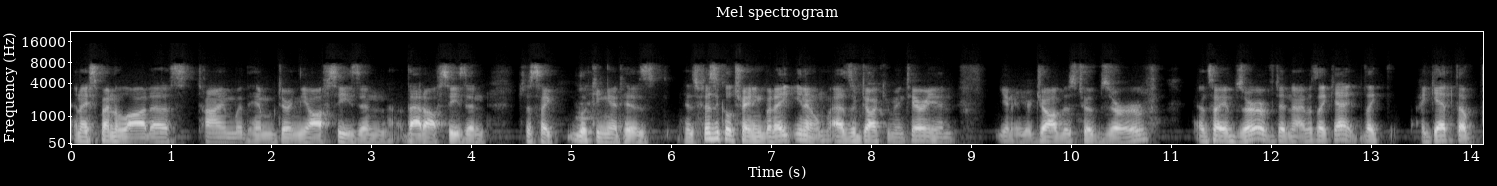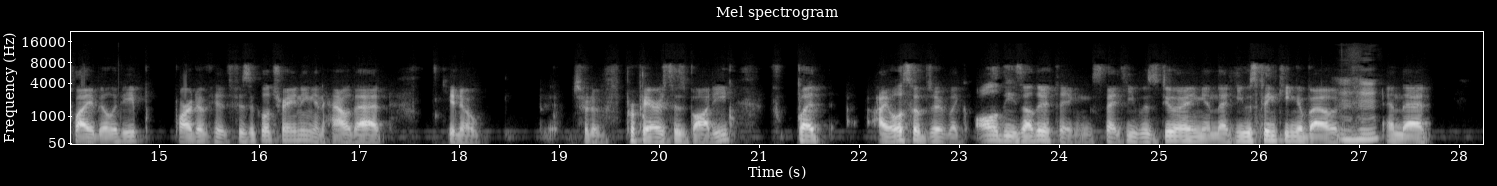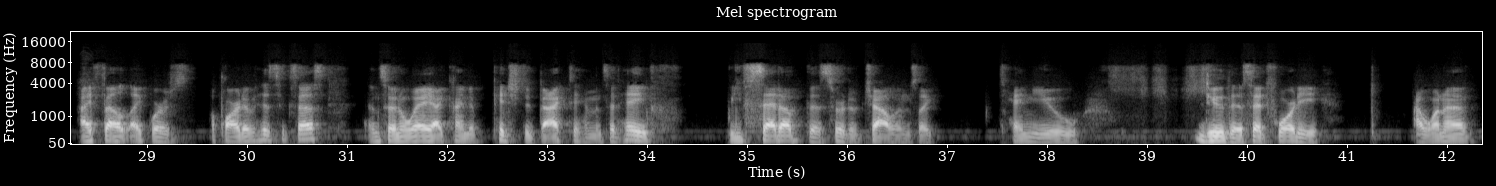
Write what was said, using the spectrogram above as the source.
and i spent a lot of time with him during the off season that off season just like looking at his his physical training. But i you know as a documentarian you know your job is to observe. And so i observed and i was like yeah like i get the pliability part of his physical training and how that you know sort of prepares his body. But i also observed like all these other things that he was doing and that he was thinking about hmm and that I felt like were a part of his success. And so in a way, I kind of pitched it back to him and said, "Hey, we've set up this sort of challenge. Like, can you do this at 40? I want to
